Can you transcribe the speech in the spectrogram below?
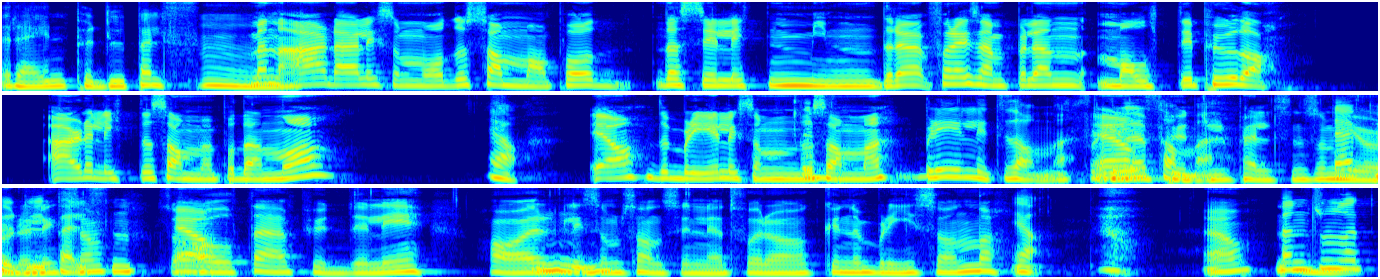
rein puddelpels. Mm. Men er det liksom må det samme på disse litt mindre For eksempel en Maltipu, da. Er det litt det samme på den nå? Ja. Ja, det blir liksom det samme. Blir litt det samme. For Det det er puddelpelsen som Det er gjør det, liksom. Så Ja. alt det er puddel i, har Mhm. liksom sannsynlighet for å kunne bli sånn, da. Ja. Ja. Men som sagt,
